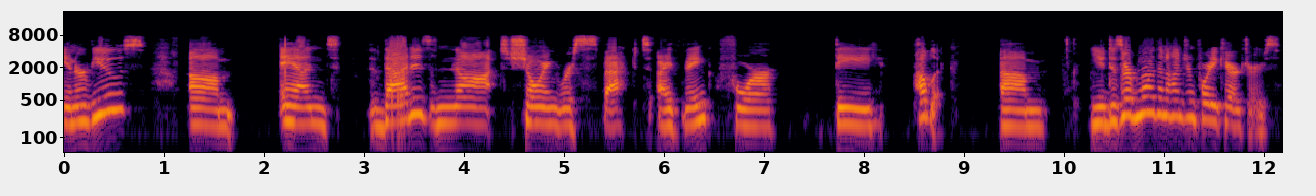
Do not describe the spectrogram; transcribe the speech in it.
interviews um, and that is not showing respect, I think, for the public. Um, you deserve more than 140 characters.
